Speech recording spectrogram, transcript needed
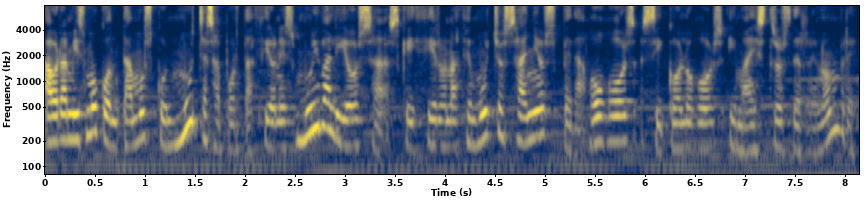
Ahora mismo contamos con muchas aportaciones muy valiosas que hicieron hace muchos años pedagogos, psicólogos y maestros de renombre,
